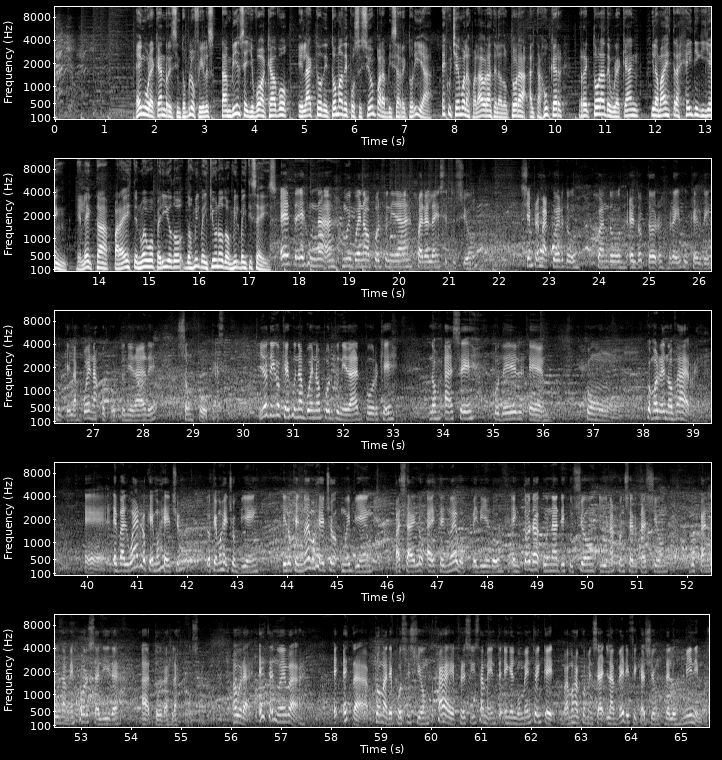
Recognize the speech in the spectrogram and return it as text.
En Huracán Recinto Bluefields también se llevó a cabo el acto de toma de posesión para vicerrectoría. Escuchemos las palabras de la doctora Alta Hooker, rectora de Huracán y la maestra Heidi Guillén, electa para este nuevo periodo 2021-2026. Esta es una muy buena oportunidad para la institución. Siempre me acuerdo cuando el doctor Ray Hooker dijo que las buenas oportunidades son pocas. Yo digo que es una buena oportunidad porque nos hace poder eh, como renovar, eh, evaluar lo que hemos hecho, lo que hemos hecho bien y lo que no hemos hecho muy bien, pasarlo a este nuevo periodo en toda una discusión y una concertación buscando una mejor salida a todas las cosas. Ahora, esta nueva e, esta toma de posición cae precisamente en el momento en que vamos a comenzar la verificación de los mínimos,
